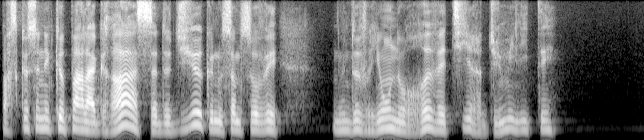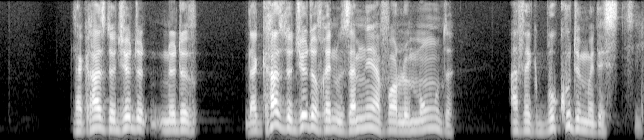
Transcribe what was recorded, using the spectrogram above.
parce que ce n'est que par la grâce de Dieu que nous sommes sauvés, nous devrions nous revêtir d'humilité. La grâce de Dieu, devrait nous amener à voir le monde avec beaucoup de modestie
